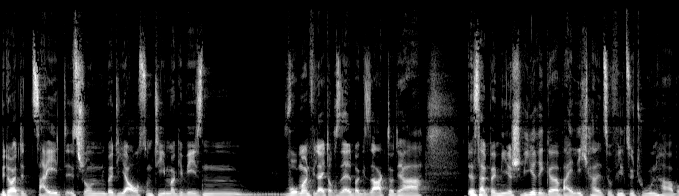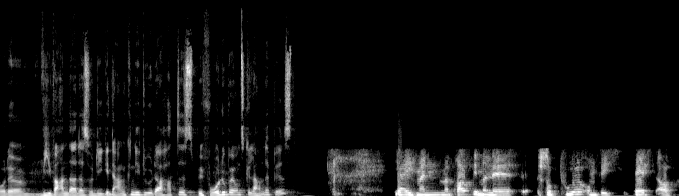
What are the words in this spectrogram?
Bedeutet, Zeit ist schon bei dir auch so ein Thema gewesen, wo man vielleicht auch selber gesagt hat, ja, das ist halt bei mir schwieriger, weil ich halt so viel zu tun habe. Oder wie waren da, da so die Gedanken, die du da hattest, bevor du bei uns gelandet bist? Ja, ich meine, man braucht immer eine Struktur, um sich selbst auch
